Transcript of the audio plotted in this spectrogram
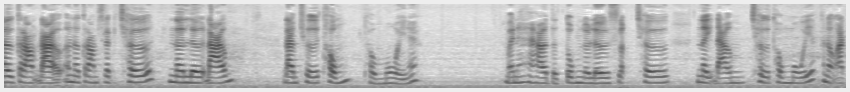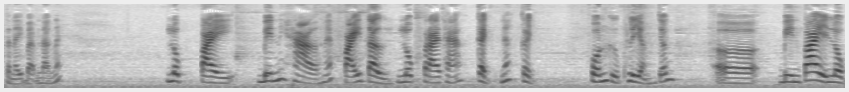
នៅក្រោមដើមនៅក្រោមស្លឹកឈើនៅលើដើមដើមឈើធំធំមួយណាបានន័យហើទៅទុំនៅលើស្លឹកឈើ នៃដើមឈើធំមួយក្នុងអត្ថន័យបែបហ្នឹងណាលុបបៃប៊ីននេះហើណាបៃទៅលុបប្រែថាកិច្ចណាកិច្ចហ្វុនគឺភ្លៀងអញ្ចឹងអឺប៊ីនបៃលុប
